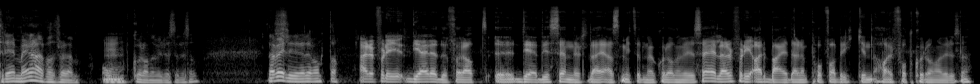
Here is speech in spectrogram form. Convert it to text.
Tre mail har jeg fått fra dem om Mm. koronaviruset, liksom. Det er veldig relevant, da. Er det fordi de er redde for at eh, det de sender til deg er smittet med koronaviruset, eller er det fordi arbeiderne på fabrikken har fått koronaviruset?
